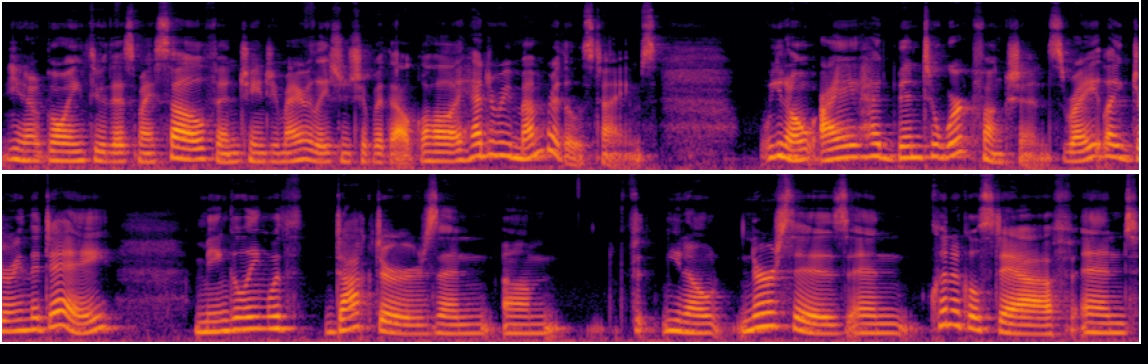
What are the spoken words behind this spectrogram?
you know, going through this myself and changing my relationship with alcohol, I had to remember those times. You know, I had been to work functions, right? Like during the day, mingling with doctors and, um, you know, nurses and clinical staff and,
